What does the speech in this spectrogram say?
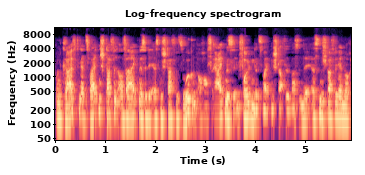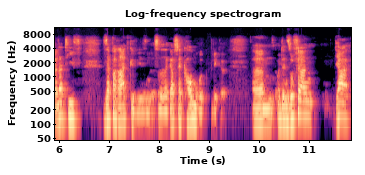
und greift in der zweiten Staffel auf Ereignisse der ersten Staffel zurück und auch auf Ereignisse in Folgen der zweiten Staffel, was in der ersten Staffel ja noch relativ separat gewesen ist. Also da gab es ja kaum Rückblicke. Ähm, und insofern ja,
